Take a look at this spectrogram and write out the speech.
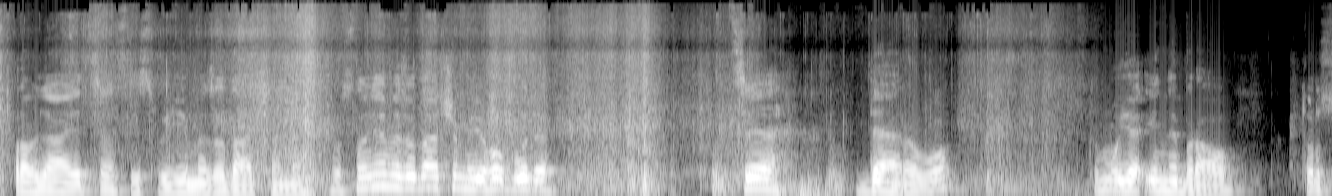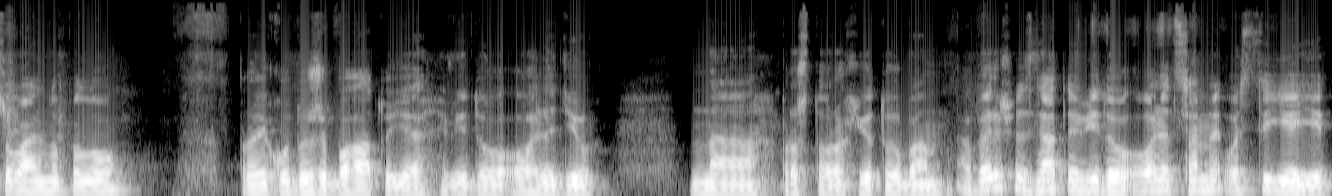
справляється зі своїми задачами. Основними задачами його буде це дерево, тому я і не брав торсувальну пилу, про яку дуже багато є відеооглядів на просторах Ютуба. А вирішив зняти відеоогляд саме ось цієї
